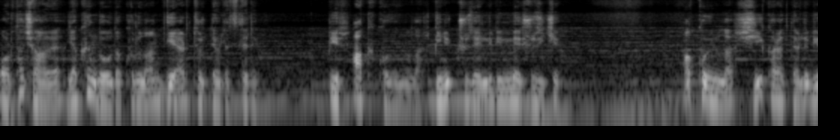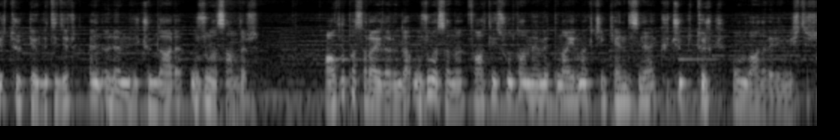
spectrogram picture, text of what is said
Orta Çağ ve Yakın Doğu'da kurulan diğer Türk devletleri. 1. Akkoyunlular 1350-1502 Akkoyunlular Şii karakterli bir Türk devletidir. En önemli hükümdarı Uzun Hasan'dır. Avrupa saraylarında Uzun Hasan'ı Fatih Sultan Mehmet'ten ayırmak için kendisine Küçük Türk unvanı verilmiştir.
